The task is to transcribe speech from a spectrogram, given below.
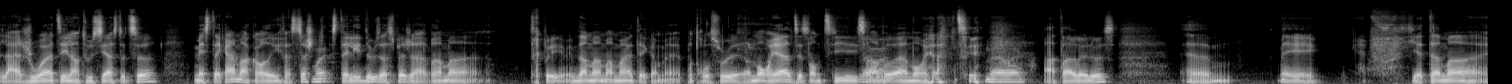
la joie, l'enthousiasme, tout ça. Mais c'était quand même encadré. ça, c'était les deux aspects, j'avais vraiment trippé. Évidemment, ma mère était comme euh, pas trop sûre. À Montréal, son petit s'en va à Montréal, ben à part le lousse. Euh, mais il y a tellement.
